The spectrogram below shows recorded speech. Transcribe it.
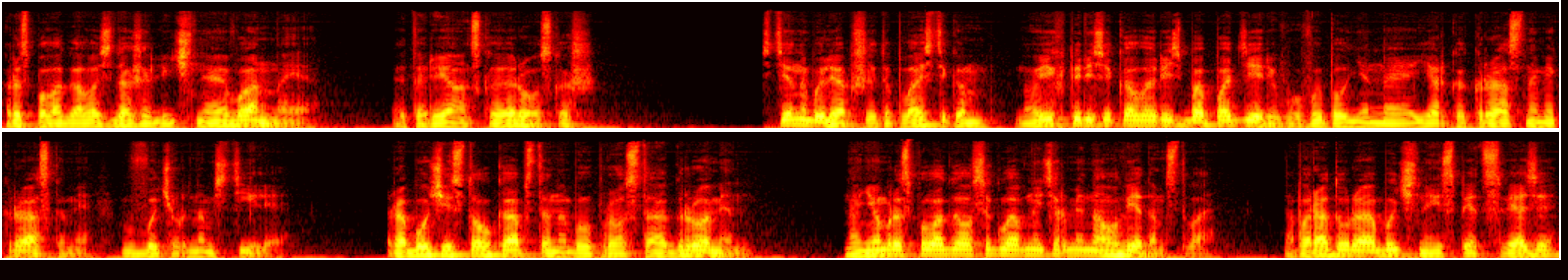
располагалась даже личная ванная. Это рианская роскошь. Стены были обшиты пластиком, но их пересекала резьба по дереву, выполненная ярко-красными красками в вычурном стиле. Рабочий стол Капстона был просто огромен. На нем располагался главный терминал ведомства. Аппаратура обычной и спецсвязи,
